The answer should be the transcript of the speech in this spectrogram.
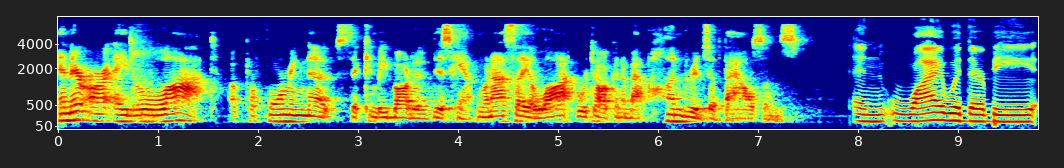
And there are a lot of performing notes that can be bought at a discount. When I say a lot, we're talking about hundreds of thousands. And why would there be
